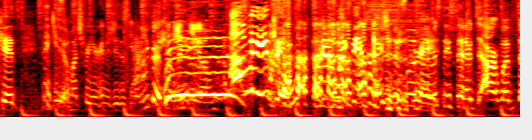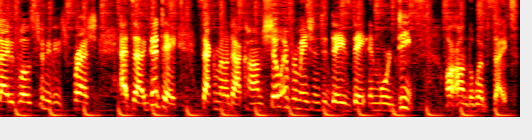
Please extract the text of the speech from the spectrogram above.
kids. Thank you so much for your energy this morning. You guys are Thank you. amazing. We're going to link the information to Food Literacy Center to our website as well as Trinity Fresh at uh, gooddaysacramento.com. Show information, today's date, and more deets are on the website.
